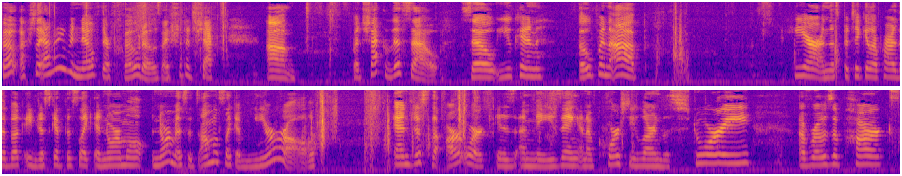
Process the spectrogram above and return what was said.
actually, I don't even know if they're photos. I should have checked. Um, but check this out. So you can open up here in this particular part of the book and just get this like enormous, enormous, it's almost like a mural. And just the artwork is amazing. And of course you learn the story of Rosa Parks,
